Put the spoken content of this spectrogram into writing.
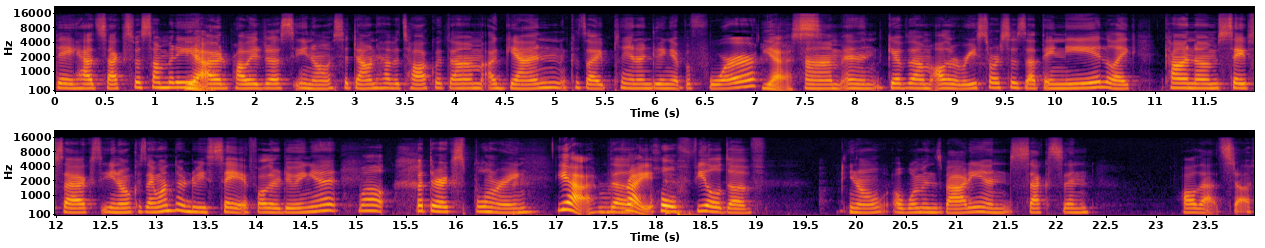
they had sex with somebody, Yeah. I would probably just, you know, sit down and have a talk with them again because I plan on doing it before. Yes. Um, and give them all the resources that they need, like condoms, safe sex, you know, because I want them to be safe while they're doing it. well, But they're exploring yeah, the right. whole field of, you know, a woman's body and sex and all that stuff.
